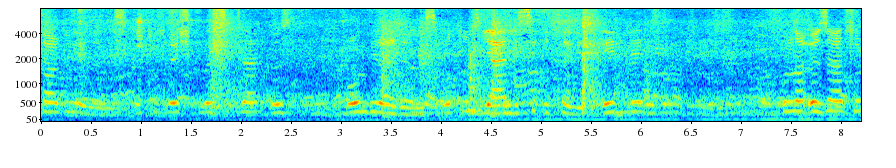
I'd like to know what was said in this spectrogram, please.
Sardunyalarımız 35 klasikler, öz- 11 aylarımız 30 yerlisi İtalya 50. Bunlar özel tür,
